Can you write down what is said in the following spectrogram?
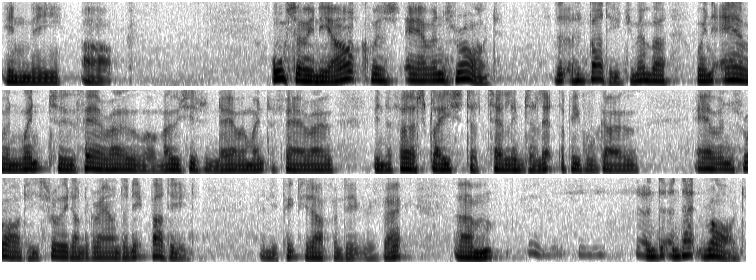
in the ark. Also in the ark was Aaron's rod that had budded. Do you remember when Aaron went to Pharaoh, or Moses and Aaron went to Pharaoh in the first place to tell him to let the people go? Aaron's rod, he threw it on the ground and it budded. And he picked it up and it was back. Um, and, and that rod,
